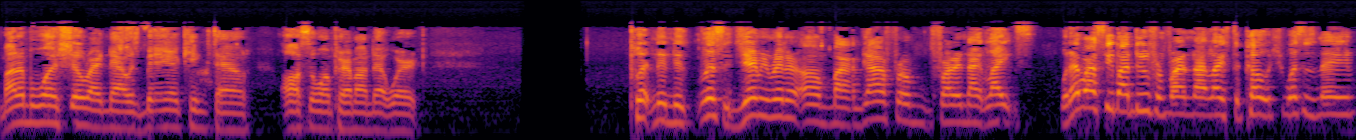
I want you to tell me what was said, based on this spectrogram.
My number one show right now is Mayor Kingstown, also on Paramount Network. Putting in the listen, Jeremy Renner, um, my guy from Friday Night Lights. Whenever I see my dude from Friday Night Lights, the coach, what's his name?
